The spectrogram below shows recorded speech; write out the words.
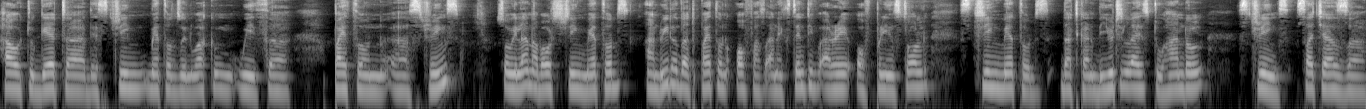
how to get uh, the string methods when working with uh, Python uh, strings. So we learn about string methods and we know that Python offers an extensive array of pre-installed string methods that can be utilized to handle strings such as uh,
